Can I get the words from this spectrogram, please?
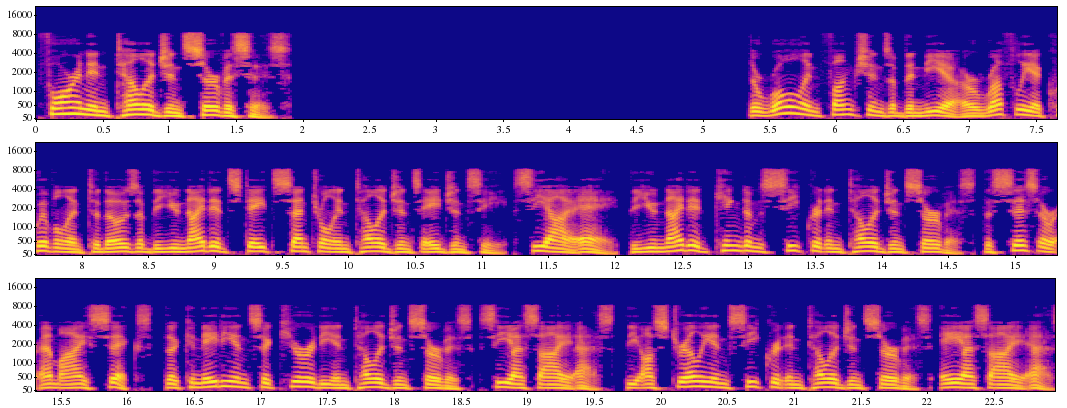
Foreign intelligence services The role and functions of the NIA are roughly equivalent to those of the United States Central Intelligence Agency (CIA), the United Kingdom's Secret Intelligence Service (the SIS or MI6), the Canadian Security Intelligence Service (CSIS), the Australian Secret Intelligence Service (ASIS),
